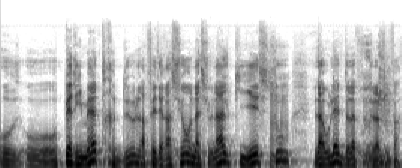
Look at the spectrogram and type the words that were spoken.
au, périmètre de la fédération nationale qui est sous mhm. la houlette de la, de la, FIFA.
